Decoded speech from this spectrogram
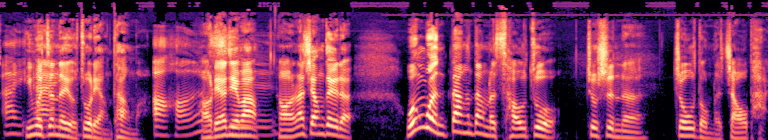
哎因为真的有哎做两趟嘛。哦，好好，了解吗是？好，那相对的，稳稳当当的操作就是呢周董的招牌。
